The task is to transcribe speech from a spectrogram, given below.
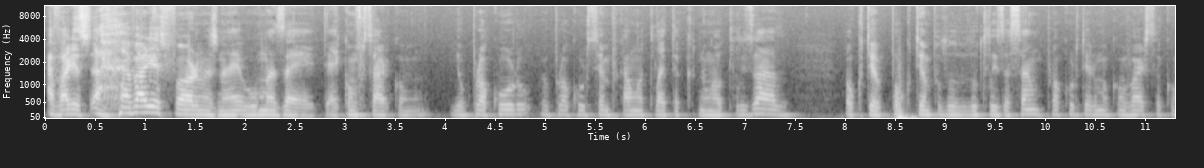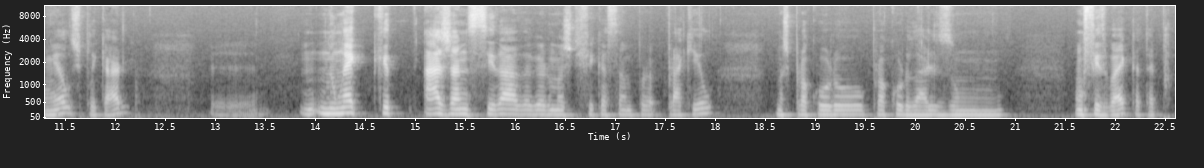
Há várias, há várias formas, não é? Umas é, é conversar com. Eu procuro, eu procuro sempre que há um atleta que não é utilizado ou que teve pouco tempo de, de utilização, procuro ter uma conversa com ele, explicar-lhe. Uh, não é que haja necessidade de haver uma justificação para, para aquilo, mas procuro, procuro dar-lhes um, um feedback, até porque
